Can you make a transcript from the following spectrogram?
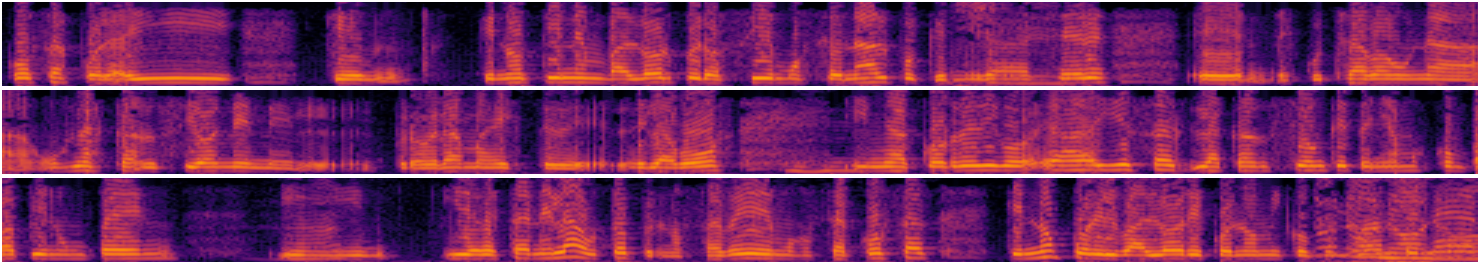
cosas por ahí que, que no tienen valor, pero sí emocional, porque mira, ayer eh, escuchaba una, una canción en el programa este de, La Voz y me acordé, digo, ay, esa es la canción que teníamos con papi en un pen y, y debe estar en el auto, pero no sabemos, o sea, cosas que no por el valor económico que puedan tener,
